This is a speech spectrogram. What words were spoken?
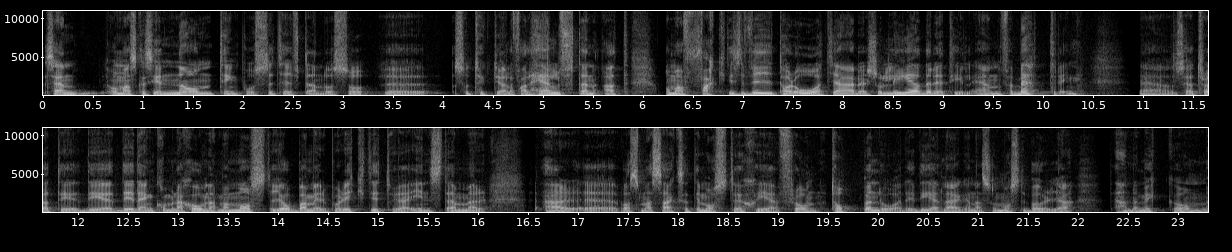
Sen om man ska se någonting positivt ändå så, eh, så tyckte i alla fall hälften att om man faktiskt vidtar åtgärder så leder det till en förbättring. Eh, så jag tror att det, det, det är den kombinationen, att man måste jobba med det på riktigt. Och jag instämmer här eh, vad som har sagts, att det måste ske från toppen då. Det är delägarna som måste börja. Det handlar mycket om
